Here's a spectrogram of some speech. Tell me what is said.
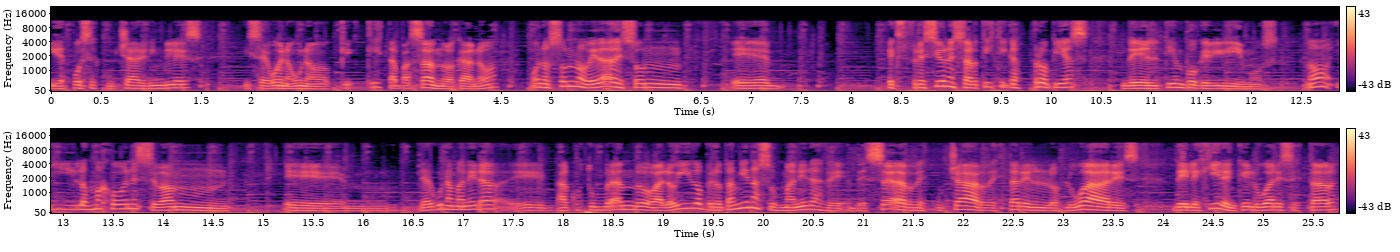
y después escuchar en inglés, dice, bueno, uno, ¿qué, qué está pasando acá, no? Bueno, son novedades, son eh, expresiones artísticas propias del tiempo que vivimos, ¿no? Y los más jóvenes se van eh, de alguna manera eh, acostumbrando al oído, pero también a sus maneras de, de ser, de escuchar, de estar en los lugares, de elegir en qué lugares estar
